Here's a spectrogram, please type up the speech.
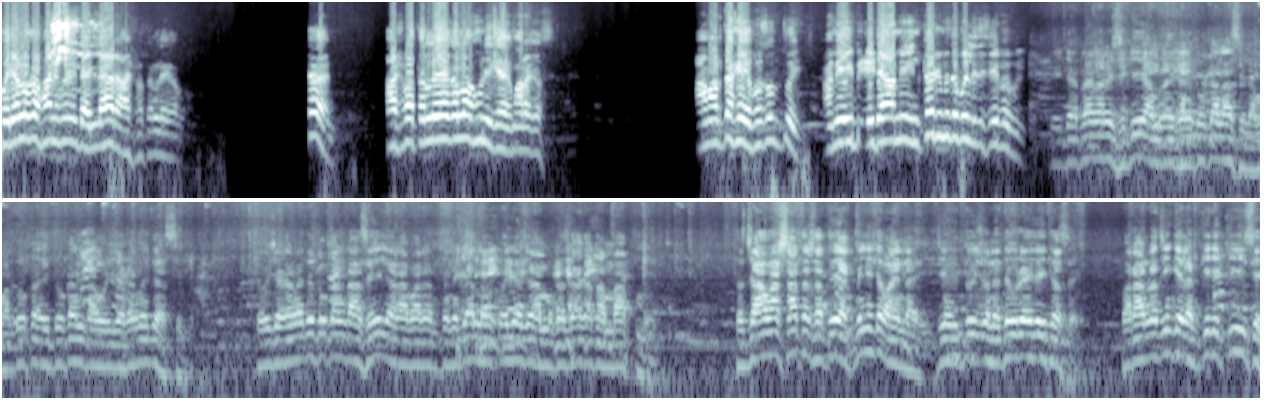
হইরা লগা ফানি ফানি ডাইলা আর হাসপাতালে গেল। হ্যাঁ হাসপাতালে গেল শুনি গে মারা গেছে। আমার দেখে এ পর্যন্তই। আমি এই এটা আমি ইনকোয়ারির মধ্যে বলে দিচ্ছি এইভাবেই। এটা ব্যাপার হয়েছে কি আমরা এখানে দোকান আছিল আমার দোকান এই দোকানটা ওই জায়গার মধ্যে আছিল। তো ওই জায়গার মধ্যে দোকানটা আছে আর আবার তুমি গেল কইলে যে আমাকে জায়গাটা বাপমু তো যাওয়ার সাথে সাথে এক মিনিটও হয় নাই যে দুইজনে দৌড়ে যাইতেছে। পরে আমরা জিজ্ঞেস গেলাম কিরে কি হয়েছে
